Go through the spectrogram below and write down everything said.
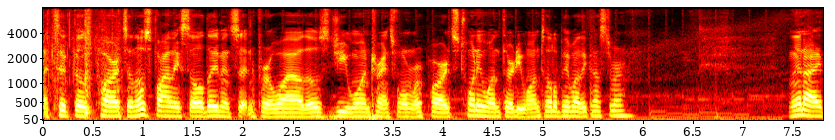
I took those parts and those finally sold. They've been sitting for a while. Those G1 transformer parts, 2131 total paid by the customer. And then I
